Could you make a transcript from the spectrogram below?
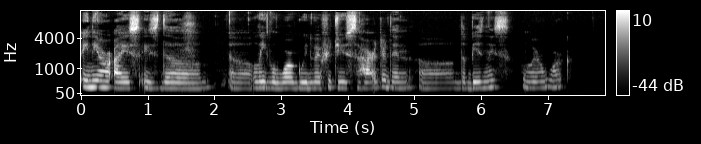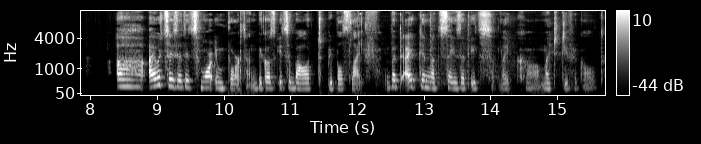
In your eyes is the uh, legal work with refugees harder than uh, the business lawyer work uh, I would say that it's more important because it's about people's life. But I cannot say that it's like uh, much difficult.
